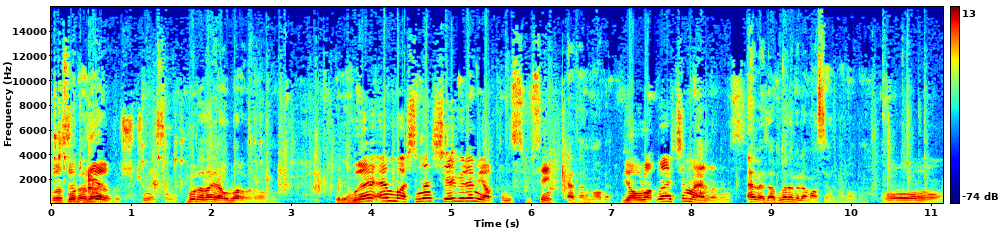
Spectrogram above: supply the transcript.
Burası Burada- diğer kuş kümesi mi? Burada yavrular var abi. Buraya Buraya en başından şeye göre mi yaptınız Hüseyin? Efendim abi. Yavrulatmak için mi ayarladınız? Evet abi bunlar mülemas yavrular abi. Oo.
